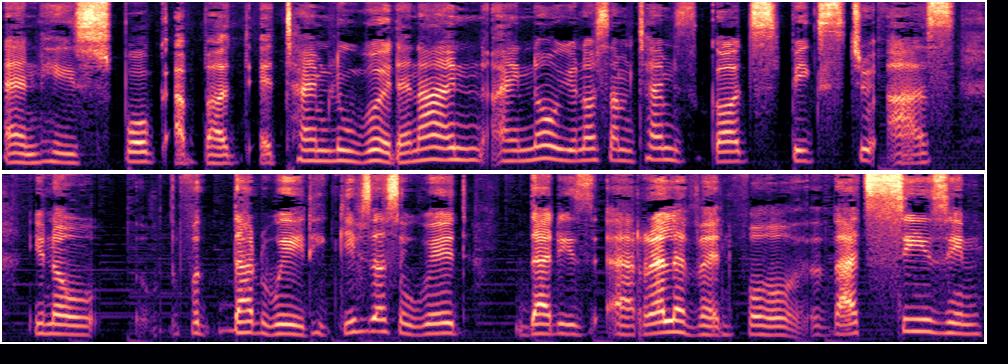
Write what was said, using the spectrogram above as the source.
and he spoke about a timely word. And I, I know, you know, sometimes God speaks to us, you know, for that word. He gives us a word that is uh, relevant for that season,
